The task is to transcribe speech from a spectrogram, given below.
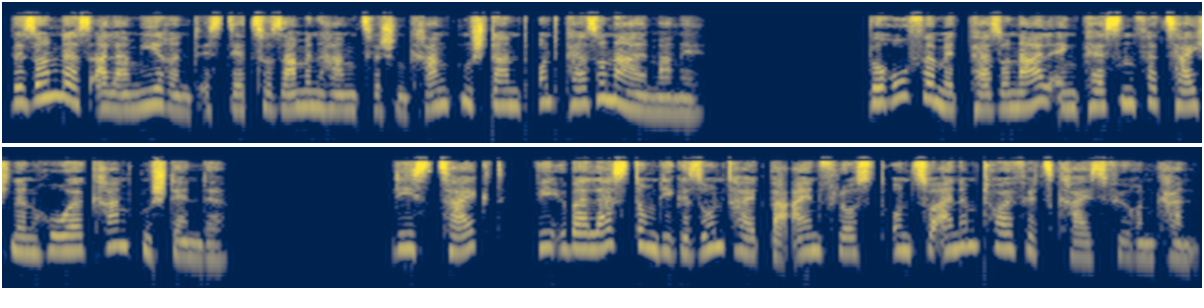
Besonders alarmierend ist der Zusammenhang zwischen Krankenstand und Personalmangel. Berufe mit Personalengpässen verzeichnen hohe Krankenstände. Dies zeigt, wie Überlastung die Gesundheit beeinflusst und zu einem Teufelskreis führen kann.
